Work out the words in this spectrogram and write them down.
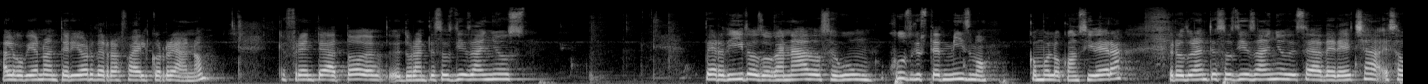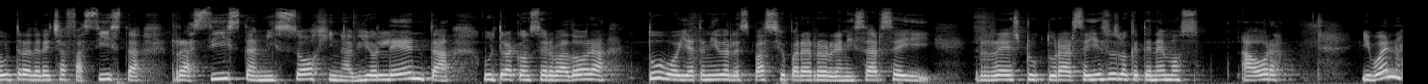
al gobierno anterior de Rafael Correa, ¿no? Que frente a todo, durante esos 10 años perdidos o ganados, según juzgue usted mismo cómo lo considera, pero durante esos 10 años esa derecha, esa ultraderecha fascista, racista, misógina, violenta, ultraconservadora, tuvo y ha tenido el espacio para reorganizarse y reestructurarse y eso es lo que tenemos ahora. Y bueno,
